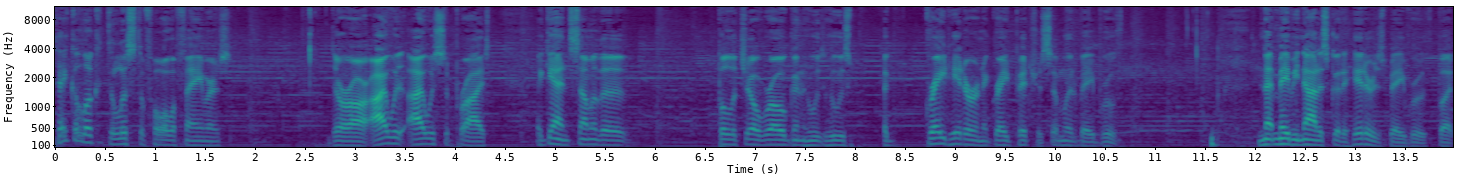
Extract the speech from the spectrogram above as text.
take a look at the list of Hall of Famers. There are I was I was surprised. Again, some of the Bullet Joe Rogan, who who was a great hitter and a great pitcher, similar to Babe Ruth. Not, maybe not as good a hitter as Babe Ruth, but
